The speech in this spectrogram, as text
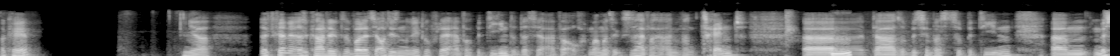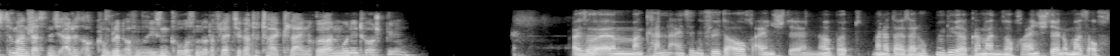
Okay. Ja. Kann, also gerade, weil es ja auch diesen Retro-Flair einfach bedient und das ja einfach auch, machen wir es ist einfach einfach ein Trend, äh, mhm. da so ein bisschen was zu bedienen. Ähm, müsste man das nicht alles auch komplett auf einem riesengroßen oder vielleicht sogar total kleinen Röhrenmonitor spielen? Also ähm, man kann einzelne Filter auch einstellen. Ne? Man hat da sein Hauptmenü, da kann man noch einstellen, ob man es auch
